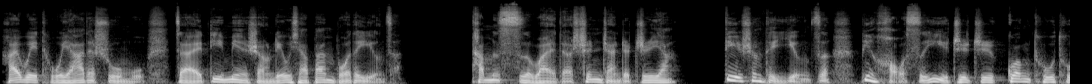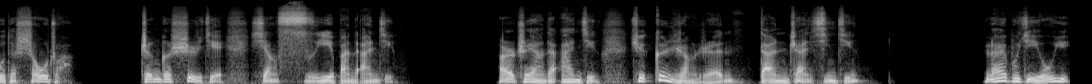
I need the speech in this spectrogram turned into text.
还未吐芽的树木在地面上留下斑驳的影子，它们四外的伸展着枝丫，地上的影子便好似一只只光秃秃的手爪。整个世界像死一般的安静，而这样的安静却更让人胆战心惊。来不及犹豫，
